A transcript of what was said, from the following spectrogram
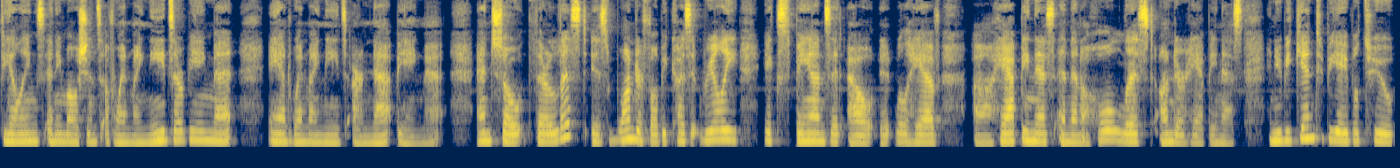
feelings and emotions of when my needs are being met and when my needs are not being met. And so their list is wonderful because it really expands it out. It will have uh, happiness and then a whole list under happiness. And you begin to be able to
